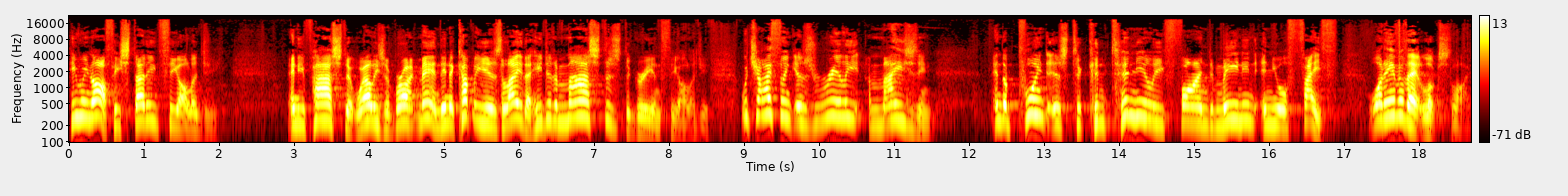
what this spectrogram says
He went off, he studied theology. And he passed it well. He's a bright man. Then a couple of years later, he did a master's degree in theology, which I think is really amazing. And the point is to continually find meaning in your faith whatever that looks like.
